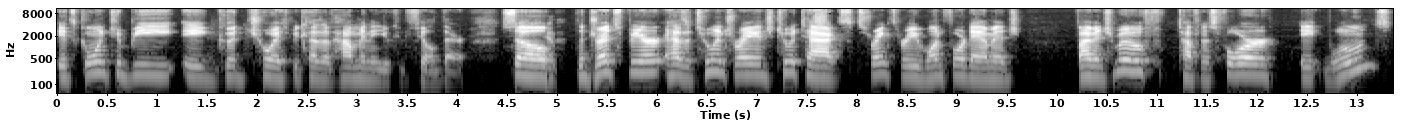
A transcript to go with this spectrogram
it's going to be a good choice because of how many you can field there. So Yep. the Dread Spear has a two inch range, two attacks, strength three, one four damage, five inch move, toughness four, eight wounds.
